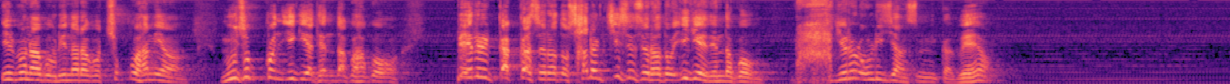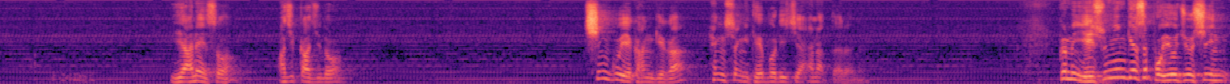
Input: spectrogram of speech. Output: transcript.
일본하고 우리나라하고 축구하면 무조건 이겨야 된다고 하고 뼈를 깎아서라도 살을 찢어서라도 이겨야 된다고 막 열을 올리지 않습니까? 왜요? 이 안에서 아직까지도 친구의 관계가 형성이 되어버리지 않았다는 그러면 예수님께서 보여주신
